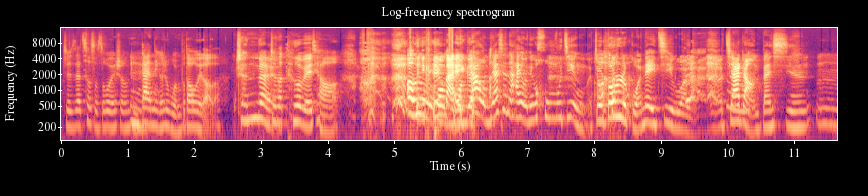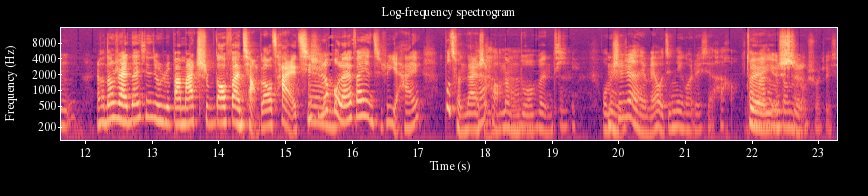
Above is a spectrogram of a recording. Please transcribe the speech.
就是在厕所做卫生，你带那个是闻不到味道的，真的，真的特别强。哦，你可以买一个。我们家我们家现在还有那个护目镜呢，就是都是国内寄过来的，家长担心，嗯，然后当时还担心就是爸妈吃不到饭，抢不到菜，其实后来发现其实也还不存在什么那么多问题。我们深圳也没有经历过这些，还好。对，也是说这些。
